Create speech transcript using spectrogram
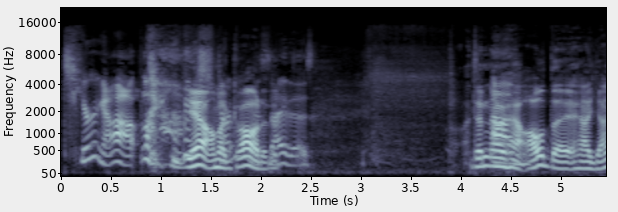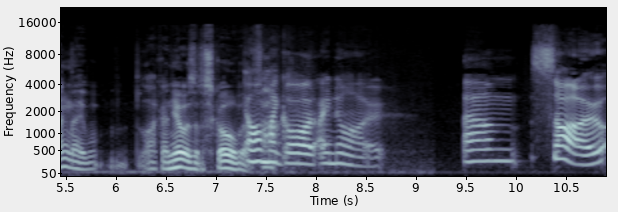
tearing up. Like, I'm Yeah, oh my God. say this. I didn't know Um, how old they how young they like I knew it was at a school, but Oh fuck. my god, I know. Um, so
